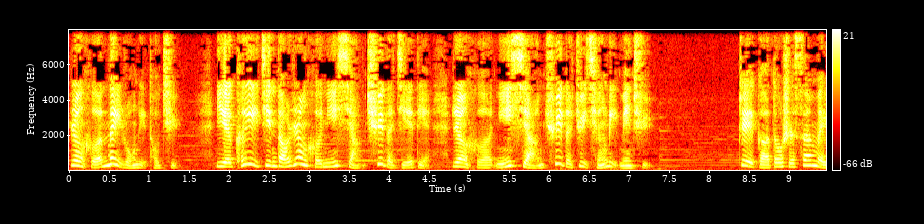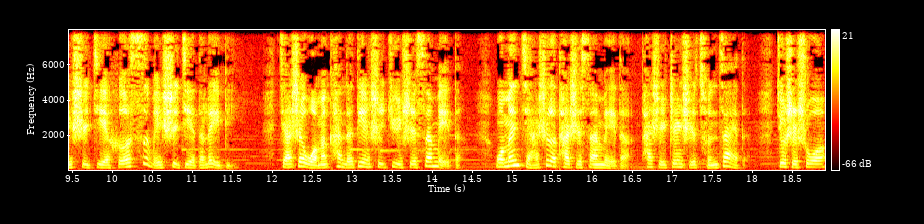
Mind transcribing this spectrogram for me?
任何内容里头去。也可以进到任何你想去的节点，任何你想去的剧情里面去。这个都是三维世界和四维世界的类比。假设我们看的电视剧是三维的，我们假设它是三维的，它是真实存在的，就是说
